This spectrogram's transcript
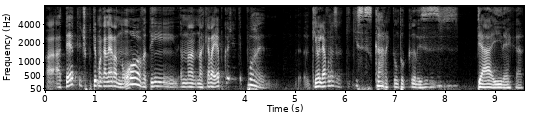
Até, tipo, tem uma galera nova, tem... Na, naquela época, a gente, porra... Quem olhava, nós... O que, que esses caras que estão tocando? Esses piá aí, né, cara?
